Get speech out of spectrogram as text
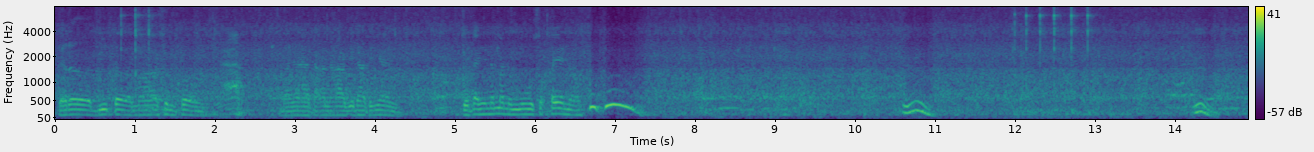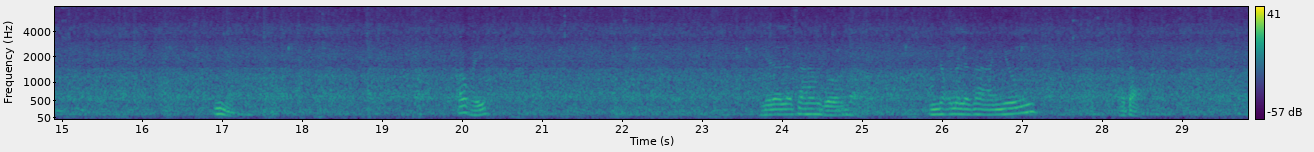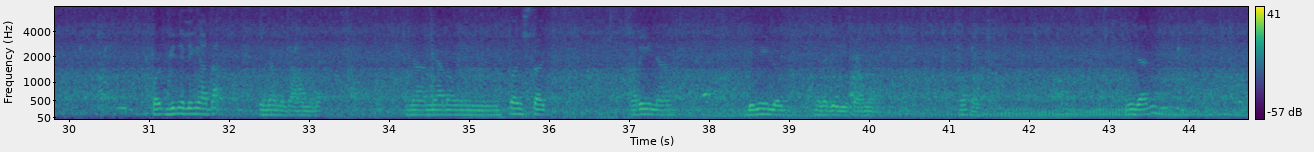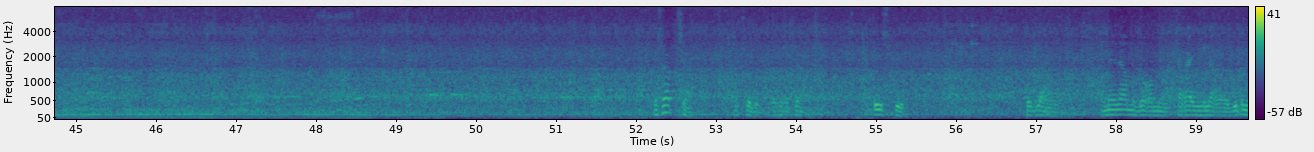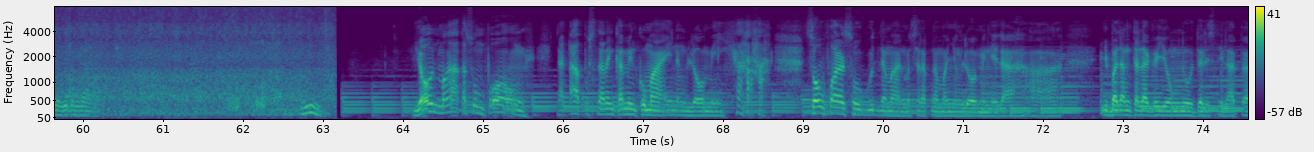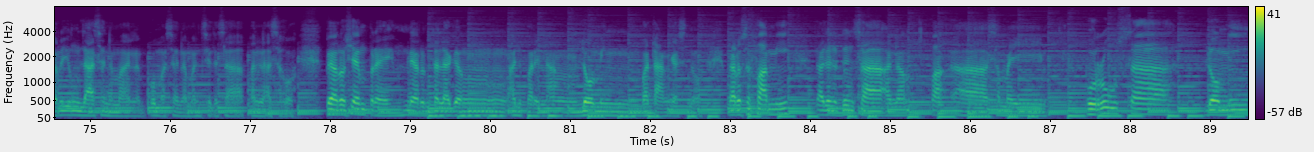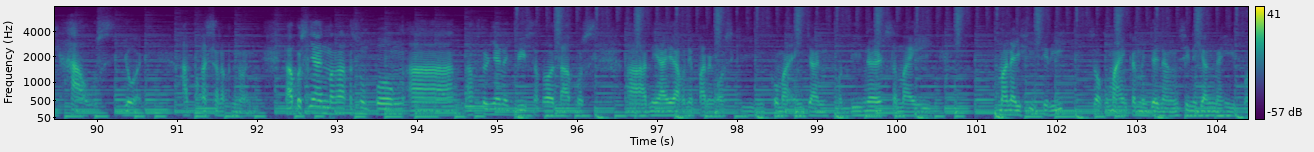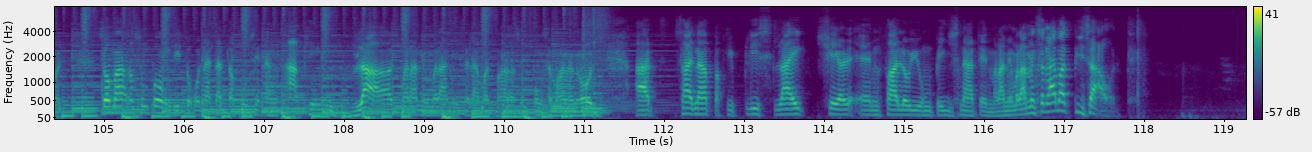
Pero dito, mga kasumpong, ah, manahata ka na agad natin yan. Kita nyo naman, umuusok pa yan, oh. Woohoo! Mm. Mm. Mm. Okay. Nilalasahan ko. Hindi ko nalasahan yung ito. Pork giniling yata. Yun ang nagkakamali. Na merong cornstarch, harina, binilog, nilagay dito. Ano. Okay. And then, Masarap siya. Actually, masarap siya. Tasty. Wait lang. Mamaya na mag-comment. Kakain muna ako. Gutom na gutom na ako. Mm. Yon mga kasumpong, natapos na rin kaming kumain ng lomi. so far so good naman, masarap naman yung lomi nila. Ah, iba lang talaga yung noodles nila pero yung lasa naman, pumasa naman sila sa panlasa ko. Pero syempre, meron talagang ano pa rin ang loming Batangas no. Pero sa Fami, lalo na dun sa ano pa, ah, sa may Purusa Lomi House. Yon. Napakasarap nun. Tapos niyan mga kasumpong, ah, after niya nag-base ako, tapos ah, niyaya ko ni parang Oski kumain dyan for dinner sa may Manay Eatery. So kumain kami dyan ng sinigang na hipon. So mga kasumpong, dito ko natatapusin ang aking vlog. Maraming maraming salamat mga kasumpong sa mga nanood. At sana paki-please like, share, and follow yung page natin. Maraming maraming salamat. Peace out!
